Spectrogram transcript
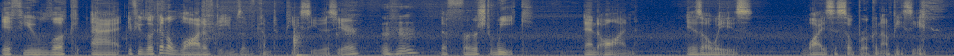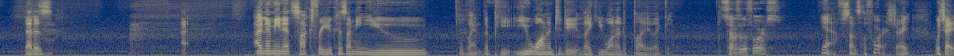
if you look at if you look at a lot of games that have come to PC this year, mm-hmm. the first week and on is always why is this so broken on PC? that is. I, and I mean, it sucks for you because I mean, you went the P. You wanted to do like you wanted to play like Sons of the Forest. yeah, Sons of the Forest, right? Which I,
